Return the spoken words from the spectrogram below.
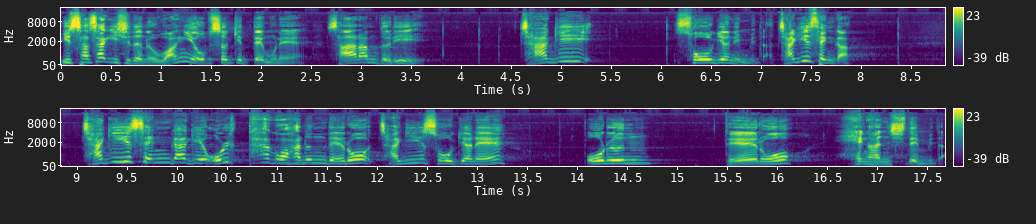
이 사사기 시대는 왕이 없었기 때문에 사람들이 자기 소견입니다. 자기 생각. 자기 생각에 옳다고 하는 대로 자기 소견에 옳은 대로 행한 시대입니다.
